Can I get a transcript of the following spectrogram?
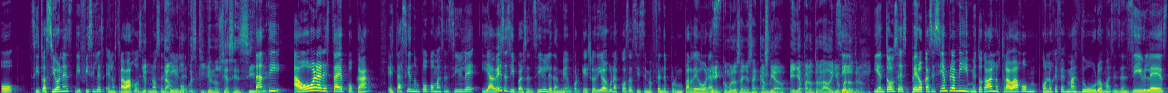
o situaciones difíciles en los trabajos Yo no sensibles. Tampoco es que yo no sea sensible. Santi, ahora en esta época, está siendo un poco más sensible y a veces hipersensible también, porque yo digo algunas cosas y se me ofende por un par de horas. Miren cómo los años han cambiado. Ella para el otro lado y yo Sí. para el otro. Y entonces, pero casi siempre a mí me tocaban los trabajos con los jefes más duros, más insensibles,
